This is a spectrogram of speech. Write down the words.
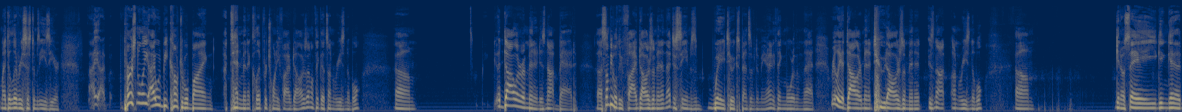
my delivery system's easier. I, I personally, I would be comfortable buying a 10 minute clip for $25. I don't think that's unreasonable. Um, a dollar a minute is not bad. Uh, some people do five dollars a minute. And that just seems way too expensive to me. Anything more than that, really, a dollar a minute, two dollars a minute is not unreasonable. Um, you know, say you can get a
